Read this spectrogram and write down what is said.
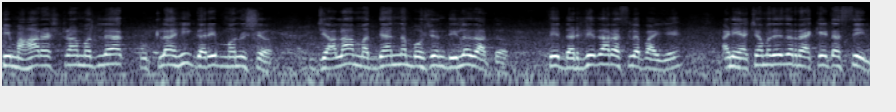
की महाराष्ट्रामधल्या कुठलाही गरीब मनुष्य ज्याला मध्यान्न भोजन दिलं जातं ते दर्जेदार असलं पाहिजे. आणि याच्यामध्ये जर रॅकेट असतील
